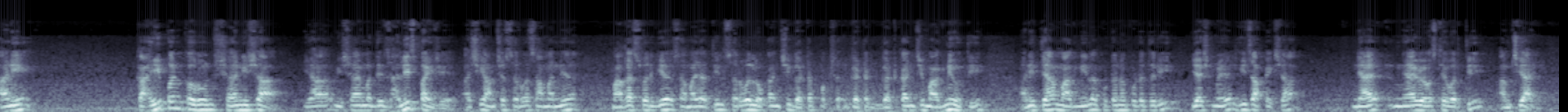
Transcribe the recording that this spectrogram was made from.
आणि काही पण करून शहनिशा या विषयामध्ये झालीच पाहिजे अशी आमच्या सर्वसामान्य मागासवर्गीय समाजातील सर्व लोकांची घटक पक्ष घटक घटकांची मागणी होती. आणि त्या मागणीला कुठं ना कुठेतरी यश मिळेल हीच अपेक्षा न्याय न्यायव्यवस्थेवरती आमची आहे.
